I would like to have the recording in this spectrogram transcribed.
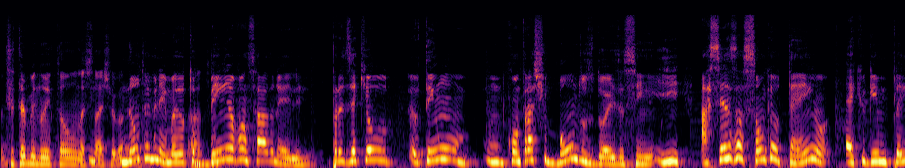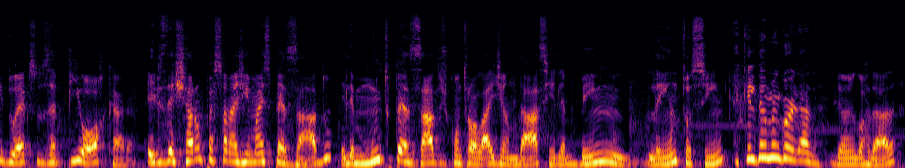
Você terminou então o Last Night agora? Não terminei, mas eu tô Ah, tá. bem avançado nele. Pra dizer que eu, eu tenho um, um contraste bom dos dois, assim. E a sensação que eu tenho é que o gameplay do Exodus é pior, cara. Eles deixaram o personagem mais pesado. Ele é muito pesado de controlar e de andar, assim. Ele é bem lento, assim. É que ele deu uma engordada. Deu uma engordada.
